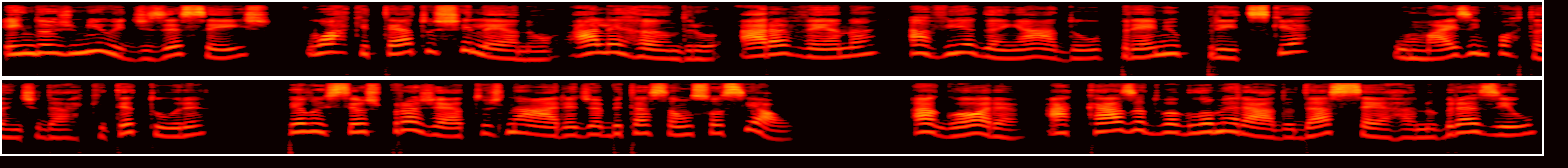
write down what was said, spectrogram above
Em 2016, o arquiteto chileno Alejandro Aravena havia ganhado o Prêmio Pritzker, o mais importante da arquitetura, pelos seus projetos na área de habitação social. Agora, a Casa do Aglomerado da Serra no Brasil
